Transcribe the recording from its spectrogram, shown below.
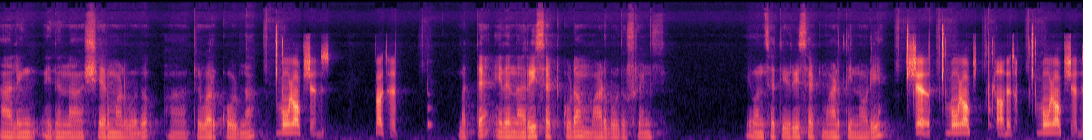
ಆ ಲಿಂಕ್ ಇದನ್ನು ಶೇರ್ ಮಾಡ್ಬೋದು ಕ್ಯೂ ಆರ್ ಕೋಡ್ನ. ಮತ್ತು ಇದನ್ನು ರೀಸೆಟ್ ಕೂಡ ಮಾಡ್ಬೋದು ಫ್ರೆಂಡ್ಸ್ ಒಂದು ಸತಿ ರೀಸೆಟ್ ಮಾಡ್ತೀನಿ ನೋಡಿ ಶರ್ bold app college bold option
